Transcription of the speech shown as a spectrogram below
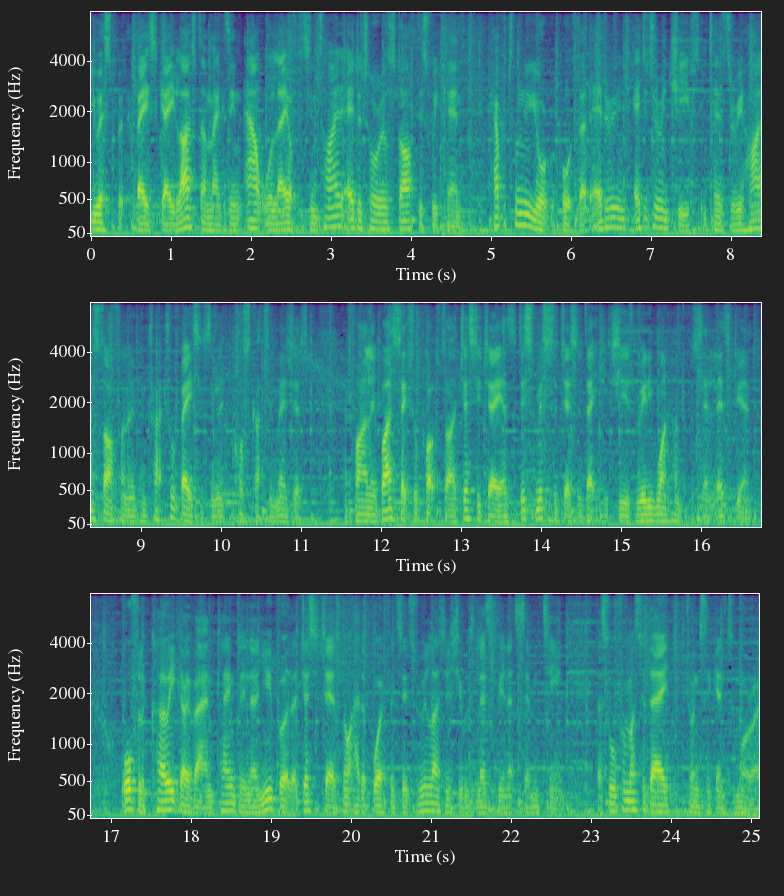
US-based gay lifestyle magazine Out will lay off its entire editorial staff this weekend. Capital New York reports that the editor-in-chief intends to rehire staff on a contractual basis in cost-cutting measures. And finally, bisexual pop star Jessie J has dismissed suggestions that she is really 100% lesbian. Author Chloe Govan claimed in her new book that Jessie J has not had a boyfriend since realising she was lesbian at 17. That's all from us today. Join us again tomorrow.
